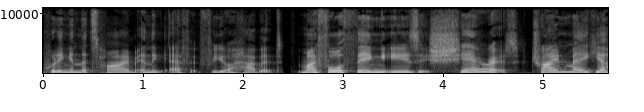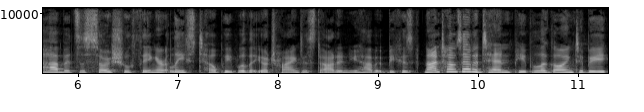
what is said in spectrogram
putting in the time and the effort for your habit. My fourth thing is share it. Try and make your habits a social thing, or at least tell people that you're trying to start a new habit because nine times out of 10, people are going to be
